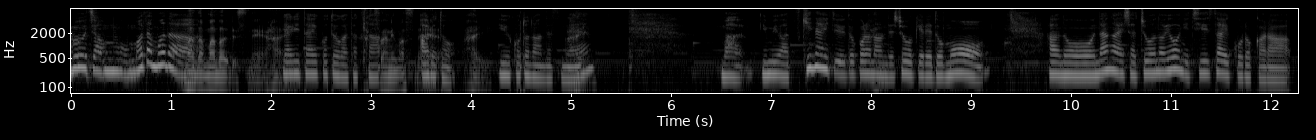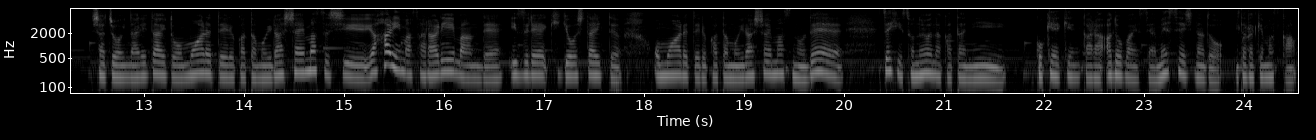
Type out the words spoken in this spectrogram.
い、もうじゃあもうまだまだまだまだですね、はい、やりたいことがたくさんあるとい。うことなんですね。はい、まあ、夢は尽きないというところなんでしょうけれども、あの永井社長のように小さい頃から社長になりたいと思われている方もいらっしゃいますしやはり今サラリーマンでいずれ起業したいって思われている方もいらっしゃいますのでぜひそのような方にご経験からアドバイスやメッセージなどいただけますか、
